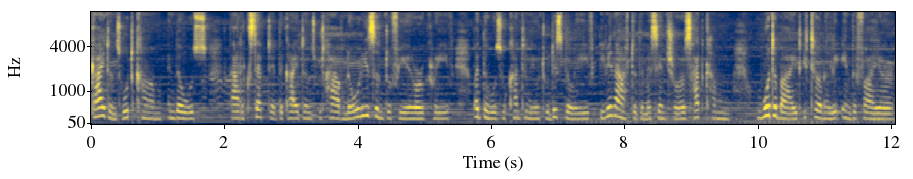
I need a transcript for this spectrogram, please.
guidance would come and those that accepted the guidance would have no reason to fear or grieve, but those who continue to disbelieve even after the messengers had come would abide eternally in the fire.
